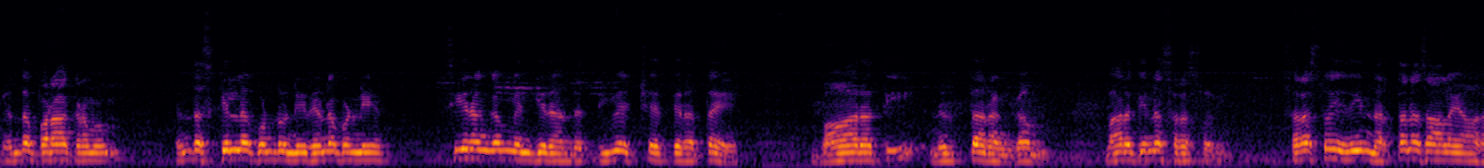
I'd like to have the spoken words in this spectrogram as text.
எந்த பராக்கிரமம் எந்த ஸ்கில்லை கொண்டு நீர் என்ன பண்ணீர்? ஸ்ரீரங்கம் என்கிற அந்த திவ்ய கஷேத்திரத்தை பாரதி நிறுத்தரங்கம் பாரதினா சரஸ்வதி. சரஸ்வதி நர்த்தன சாலையாக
